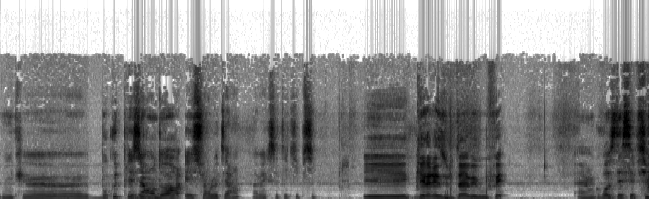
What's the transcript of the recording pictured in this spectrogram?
Donc euh, beaucoup de plaisir en dehors et sur le terrain avec cette équipe-ci. Et quel résultat avez-vous fait? Euh, Grosse déception.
